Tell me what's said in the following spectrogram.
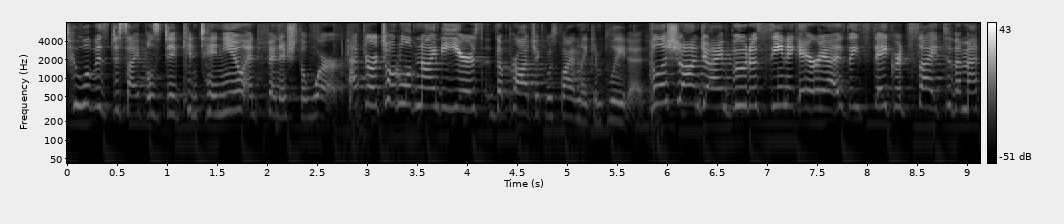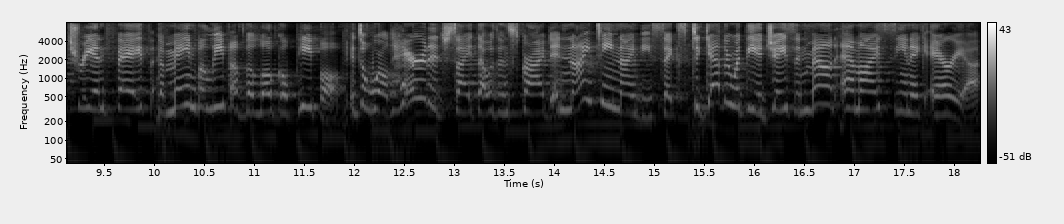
two of his disciples did continue and finish the work. After a total of 90 years, the project was finally completed. The Leshan Giant Buddha scenic area is a sacred site to the Maitreyan faith, the main belief of the local people. It's a World Heritage Site that was inscribed in 1996 together with the adjacent Mount Emei scenic area.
